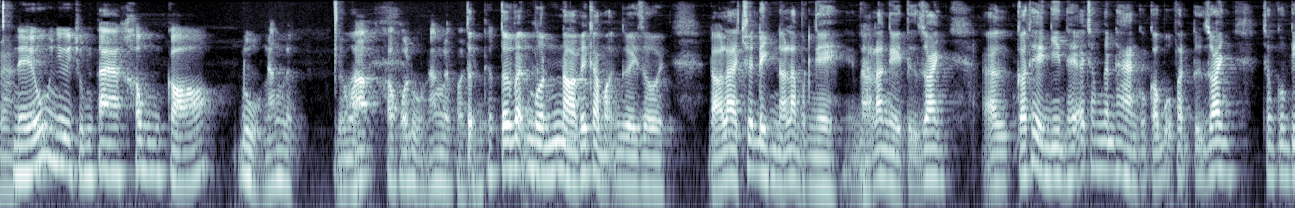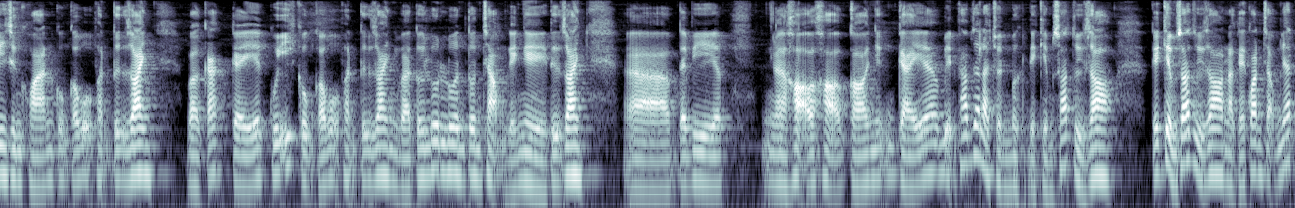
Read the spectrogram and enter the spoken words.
Vâng. Nếu như chúng ta không có đủ năng lực Đúng không? ạ? Không có đủ năng lực và kiến thức. tôi vẫn muốn nói với cả mọi người rồi đó là trading nó là một nghề nó là nghề tự doanh à, có thể nhìn thấy ở trong ngân hàng cũng có bộ phận tự doanh trong công ty chứng khoán cũng có bộ phận tự doanh và các cái quỹ cũng có bộ phận tự doanh và tôi luôn luôn tôn trọng cái nghề tự doanh à, tại vì à, họ họ có những cái biện pháp rất là chuẩn mực để kiểm soát rủi ro cái kiểm soát rủi ro là cái quan trọng nhất.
